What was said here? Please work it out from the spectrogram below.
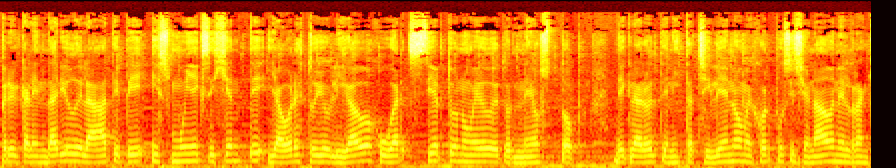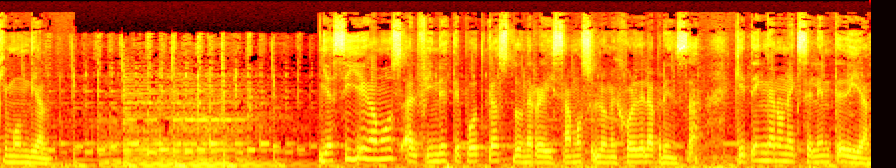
pero el calendario de la ATP es muy exigente y ahora estoy obligado a jugar cierto número de torneos top, declaró el tenista chileno mejor posicionado en el ranking mundial. Y así llegamos al fin de este podcast donde revisamos lo mejor de la prensa. Que tengan un excelente día.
